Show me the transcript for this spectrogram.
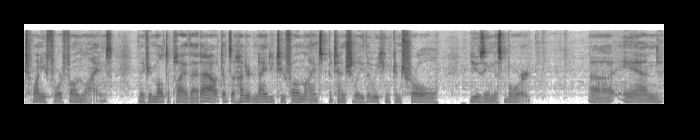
24 phone lines. And if you multiply that out, that's 192 phone lines potentially that we can control using this board. Uh, and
